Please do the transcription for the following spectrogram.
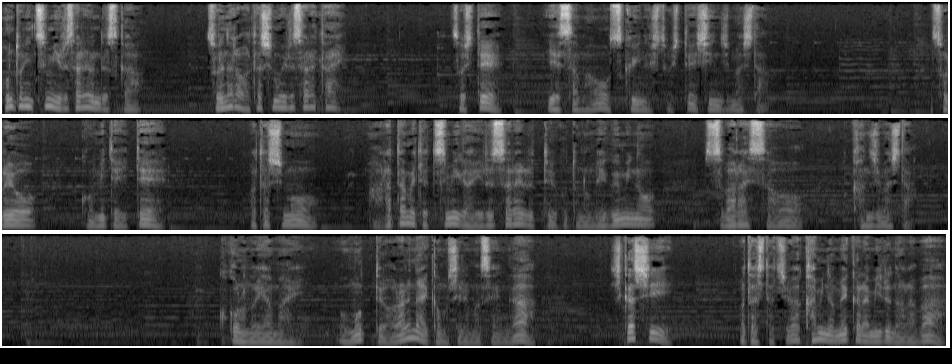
本当に罪許されるんですか？それなら私も許されたい。そしてイエス様を救い主として信じました。それをこう見ていて私も改めて罪が許されるということの恵みの素晴らしさを感じました。心の病を持っておられないかもしれませんがしかし私たちは神の目から見るならば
